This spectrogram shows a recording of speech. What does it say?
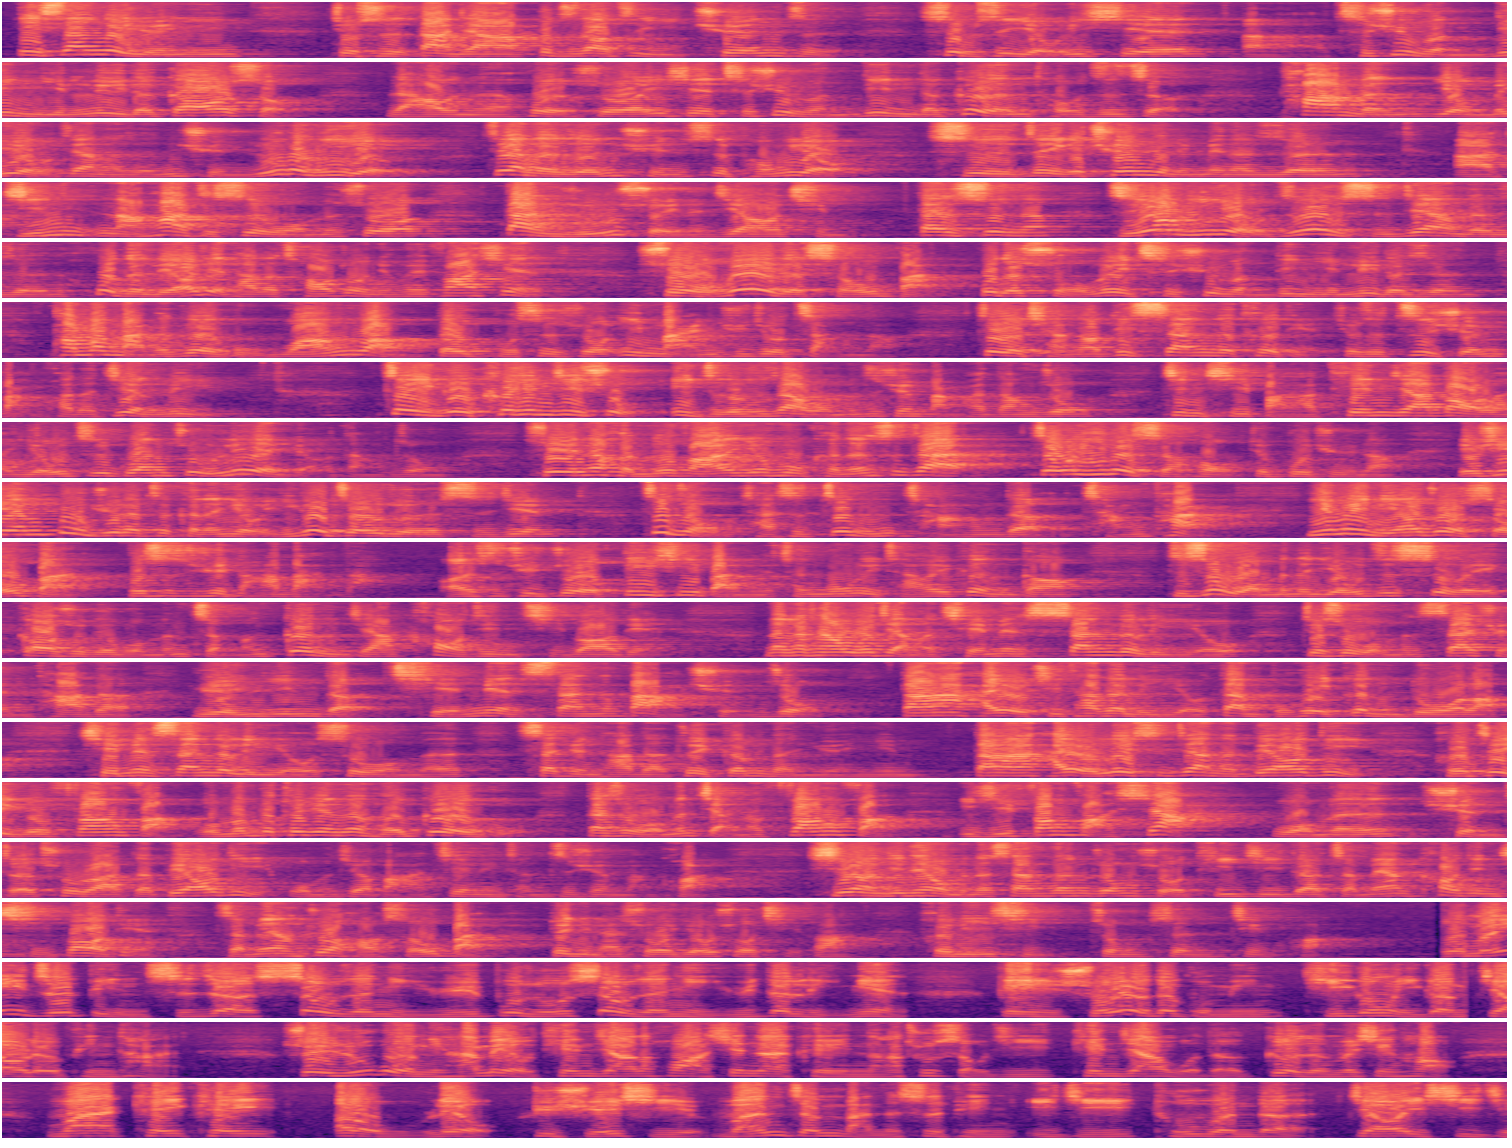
第三个原因就是大家不知道自己圈子是不是有一些啊持续稳定盈利的高手，然后呢，或者说一些持续稳定的个人投资者，他们有没有这样的人群？如果你有这样的人群，是朋友，是这个圈子里面的人。啊，仅哪怕只是我们说淡如水的交情，但是呢，只要你有认识这样的人或者了解他的操作，你会发现，所谓的首板或者所谓持续稳定盈利的人，他们买的个股往往都不是说一买进去就涨的。这个强调第三个特点，就是自选板块的建立。这一个科新技术一直都是在我们自选板块当中，近期把它添加到了游资关注列表当中。所以呢，很多法拉用户可能是在周一的时候就布局了，有些人布局了只可能有一个周左右的时间，这种才是正常的常态。因为你要做首板，不是去打板的，而是去做低吸板，你的成功率才会更高。只是我们的游资思维告诉给我们怎么更加靠近起爆点。那刚才我讲的前面三个理由，就是我们筛选它的原因的前面三大权重。当然还有其他的理由，但不会更多了。前面三个理由是我们筛选它的最根本原因。当然还有类似这样的标的和这个方法，我们不推荐任何个股，但是我们讲的方法以及方法下我们选择出来的标的，我们就要把它建立成自选板块。希望今天我们的三分钟所提及的怎么样靠近起爆点，怎么样做好首板，对你来说有所启发，和你一起终身进化。我们一直秉持着授人以鱼不如授人以渔的理念，给所有的股民提供一个交流平台。所以，如果你还没有添加的话，现在可以拿出手机添加我的个人微信号 ykk 二五六，去学习完整版的视频以及图文的交易细节。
